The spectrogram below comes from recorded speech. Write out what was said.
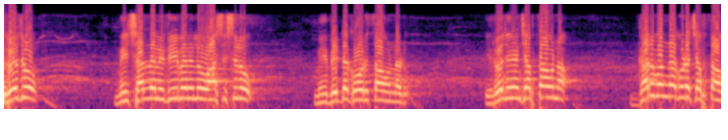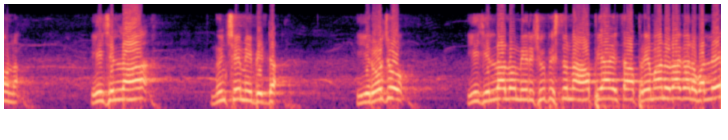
ఈరోజు మీ చల్లని దీవెనలు ఆశీస్సులు మీ బిడ్డ కోరుతా ఉన్నాడు. ఈరోజు నేను చెప్తా ఉన్నా గర్వంగా కూడా చెప్తా ఉన్నా ఈ జిల్లా నుంచే మీ బిడ్డ. ఈరోజు ఈ జిల్లాలో మీరు చూపిస్తున్న ఆప్యాయత ప్రేమానురాగాల వల్లే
